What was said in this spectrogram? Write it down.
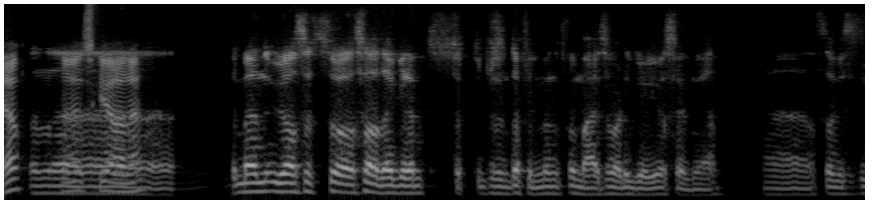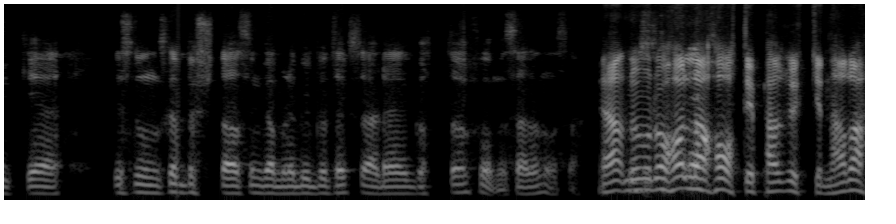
Ja, Men, jeg skal gjøre det. Men uansett så, så hadde jeg glemt 70% av filmen. For meg så var det gøy å se den igjen. Eh, Så hvis ikke hvis noen skal børste av sin gamle bibliotek, så er det godt å få med seg den. også. Ja, nå må du holde hardt i parykken her, da.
